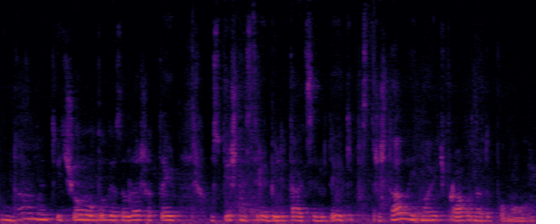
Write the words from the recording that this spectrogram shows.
фундамент, від чого буде залежати успішність реабілітації людей, які постраждали і мають право на допомогу.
